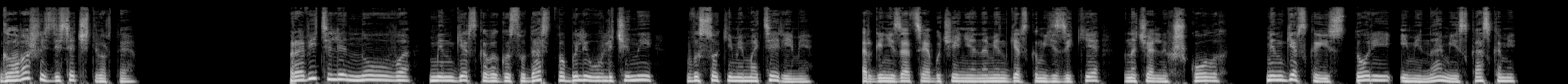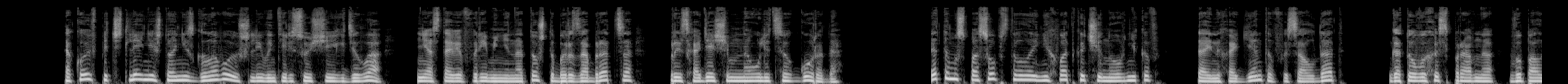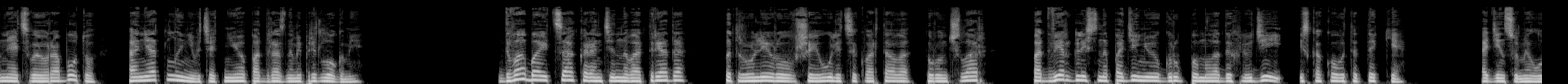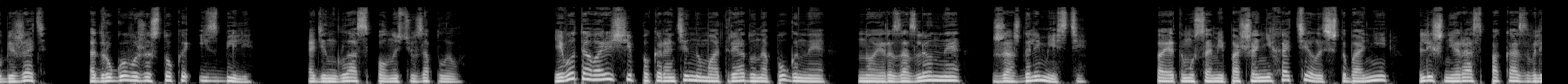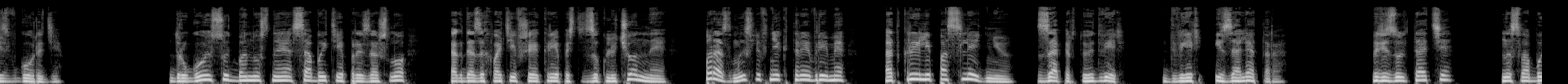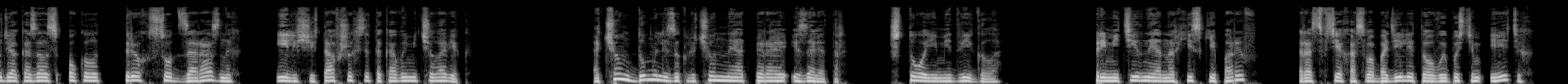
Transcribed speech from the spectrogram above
Глава 64. Правители нового менгерского государства были увлечены высокими материями, организацией обучения на менгерском языке в начальных школах, менгерской историей, именами и сказками. Такое впечатление, что они с головой ушли в интересующие их дела, не оставив времени на то, чтобы разобраться в происходящем на улицах города. Этому способствовала и нехватка чиновников, тайных агентов и солдат, готовых исправно выполнять свою работу, а не отлынивать от нее под разными предлогами. Два бойца карантинного отряда, патрулировавшие улицы квартала Турунчлар, подверглись нападению группы молодых людей из какого-то теке. Один сумел убежать, а другого жестоко избили. Один глаз полностью заплыл. Его товарищи по карантинному отряду, напуганные, но и разозленные, жаждали мести поэтому сами Паша не хотелось, чтобы они лишний раз показывались в городе. Другое судьбоносное событие произошло, когда захватившие крепость заключенные, поразмыслив некоторое время, открыли последнюю, запертую дверь, дверь изолятора. В результате на свободе оказалось около трехсот заразных или считавшихся таковыми человек. О чем думали заключенные, отпирая изолятор? Что ими двигало? Примитивный анархистский порыв, раз всех освободили, то выпустим и этих?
